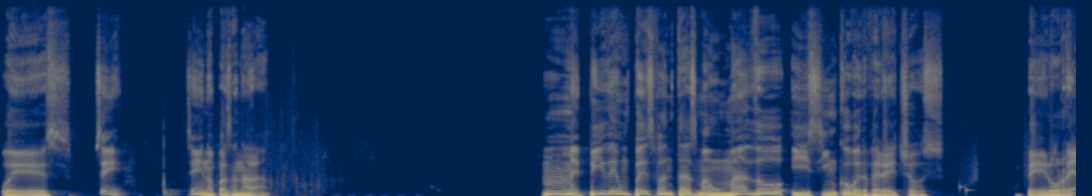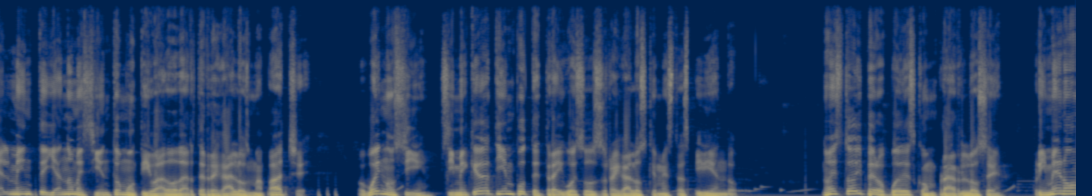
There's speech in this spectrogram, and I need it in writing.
Pues sí. Sí, no pasa nada. Mm, me pide un pez fantasma ahumado y cinco berberechos. Pero realmente ya no me siento motivado a darte regalos, mapache. Bueno, sí, si me queda tiempo te traigo esos regalos que me estás pidiendo. No estoy, pero puedes comprar, lo sé. Primero,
